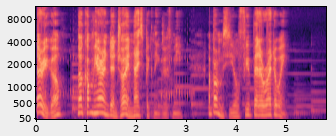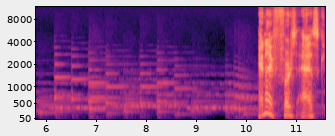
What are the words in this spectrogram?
There you go. Now come here and enjoy a nice picnic with me. I promise you, you'll feel better right away. Can I first ask,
